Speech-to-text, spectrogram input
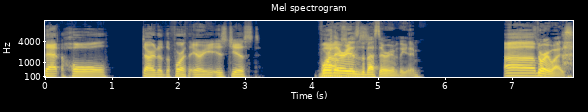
That whole start of the fourth area is just fourth area is the best area of the game Um story wise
